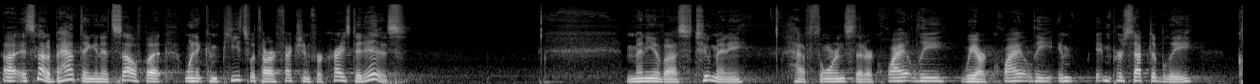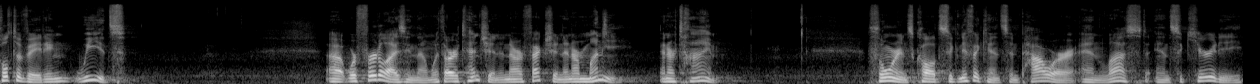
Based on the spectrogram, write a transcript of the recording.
uh, it's not a bad thing in itself, but when it competes with our affection for Christ, it is. Many of us, too many, have thorns that are quietly, we are quietly, imperceptibly cultivating weeds. Uh, we're fertilizing them with our attention and our affection and our money and our time. Thorns called significance and power and lust and security.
